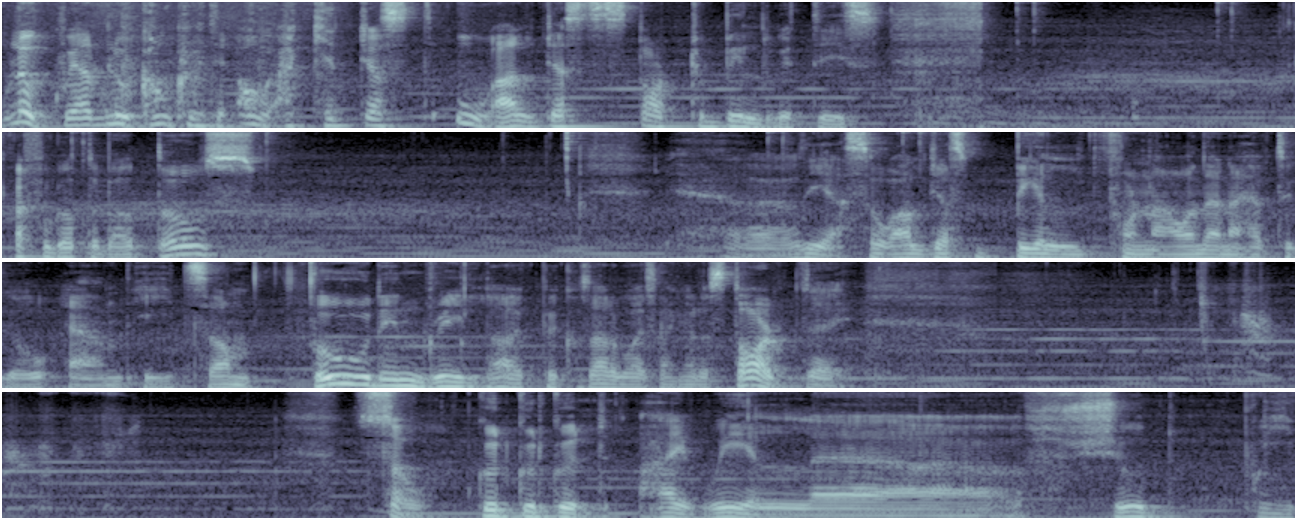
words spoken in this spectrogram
look, we have blue concrete. Oh, I can just... Oh, I'll just start to build with these. I forgot about those. Uh, yeah, so I'll just build for now and then I have to go and eat some food in real life because otherwise I'm gonna starve today. So, good, good, good. I will... Uh, should we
